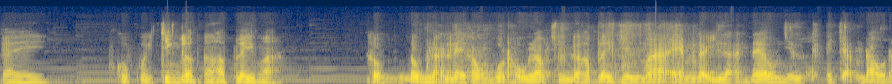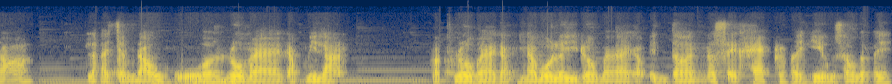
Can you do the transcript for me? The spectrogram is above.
cái cuộc chiến lược nó hợp lý mà. Đúng đúng là lấy công bù thủ là chiến lược hợp lý nhưng mà em nghĩ là nếu như cái trận đấu đó là trận đấu của Roma gặp Milan hoặc Roma gặp Napoli, Roma gặp Inter nó sẽ khác rất là nhiều so với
